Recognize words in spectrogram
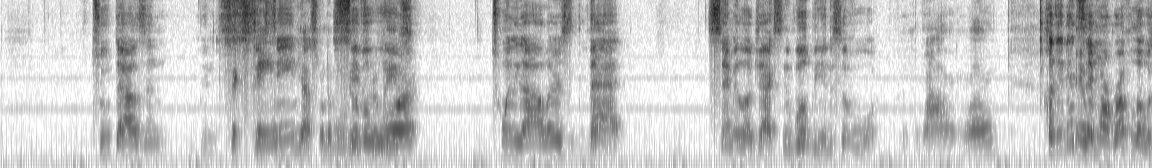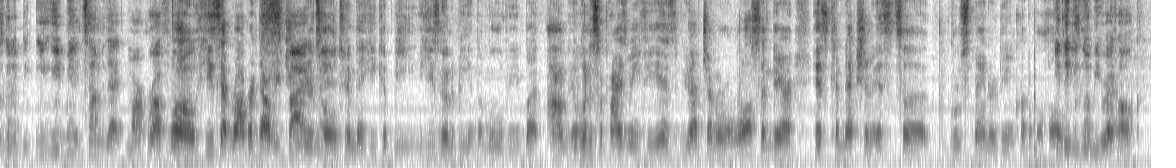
2016. yes, when the movie is Civil War. released. Twenty dollars that Samuel L. Jackson will be in the Civil War. Wow. Well, Because they did It- say Mark Ruffalo was going to be. You, you mean to tell me that Mark Ruffalo? well, he said Robert Downey Spider-Man. Jr. told him that he could be, he's going to be in the movie. But um, it wouldn't surprise me if he is. If you have General Ross in there, his connection is to Bruce Banner, the Incredible Hulk. you think he's going to be Red Hulk?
